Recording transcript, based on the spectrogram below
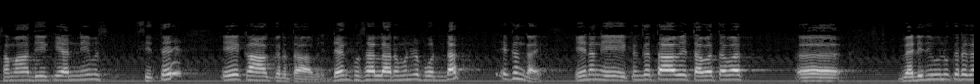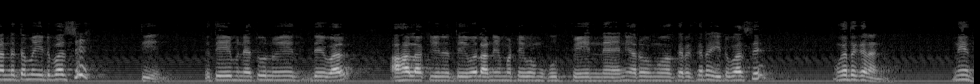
සමාධිය කියන්නේම සිත ඒ කාග්‍රතාවේ දැන් කුසල් අරමුණට පොඩ්ඩක් එකඟයි. ඒනම් ඒ එකඟතාවේ තවතවත් වැඩි දියුණු කරගන්න තම ඊට පස්සේ තියෙන් තේම නැතු නොේ දේවල් අහලා කියන තේවල් අනේමට ඒවමකුත් පේෙන් ෑන. අරම කර කර ඊට පස්සේ මොකද කරන්න? නේද?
